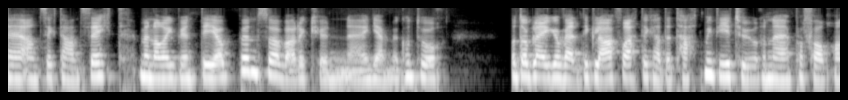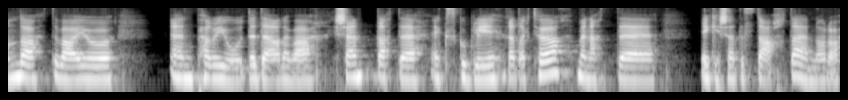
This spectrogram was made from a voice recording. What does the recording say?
ansikt til ansikt. Men når jeg begynte i jobben, så var det kun eh, hjemmekontor. Og da ble jeg jo veldig glad for at jeg hadde tatt meg de turene på forhånd. da. Det var jo en periode der det var kjent at eh, jeg skulle bli redaktør, men at jeg ikke hadde starta ennå, da.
